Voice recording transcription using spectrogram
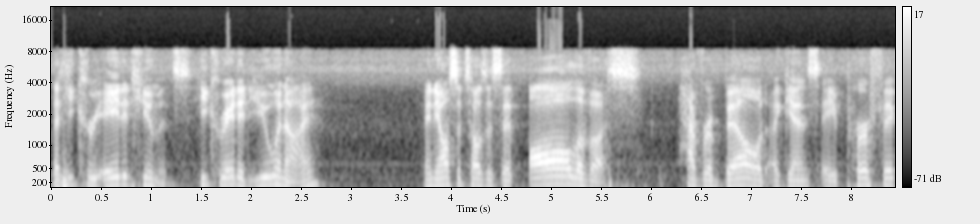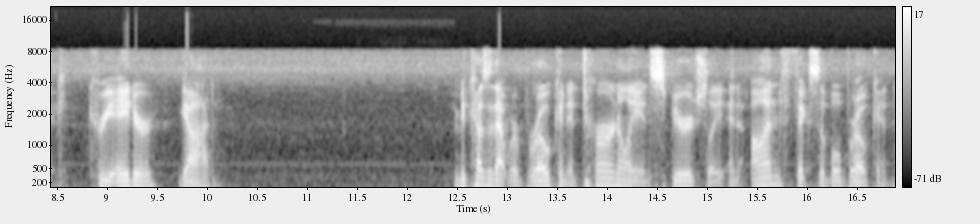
that He created humans. He created you and I. And He also tells us that all of us have rebelled against a perfect Creator God. And because of that, we're broken eternally and spiritually and unfixable broken.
